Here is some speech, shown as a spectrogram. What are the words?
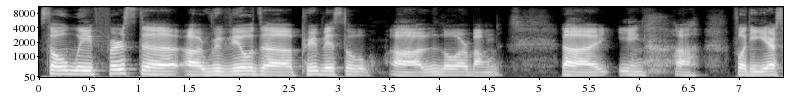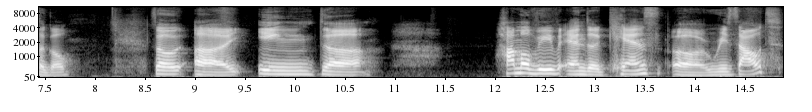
So we first uh, uh review the previous uh, lower bound. in 40 years ago. So in the Haimovich and Kan's result,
